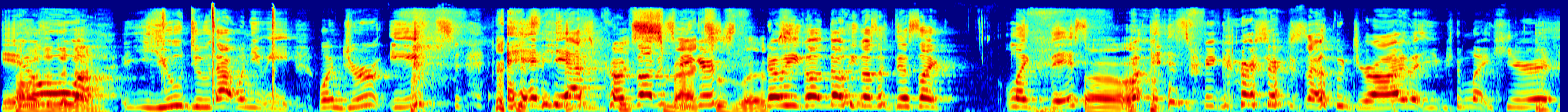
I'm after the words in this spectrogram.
Ew, Pause of the you do that when you eat. When Drew eats and he has crumbs He on his smacks fingers. his lips? No, he goes. No, he goes like this, like like this. Oh. But his fingers are so dry that you can like hear it.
